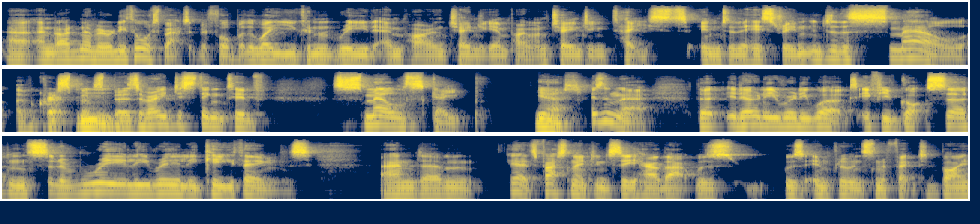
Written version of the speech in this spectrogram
Uh, and I'd never really thought about it before, but the way you can read Empire and Changing Empire and Changing Tastes into the history and into the smell of Christmas, but it's a very distinctive smellscape Yes. isn't there? That it only really works if you've got certain sort of really, really key things. And um, yeah, it's fascinating to see how that was was influenced and affected by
